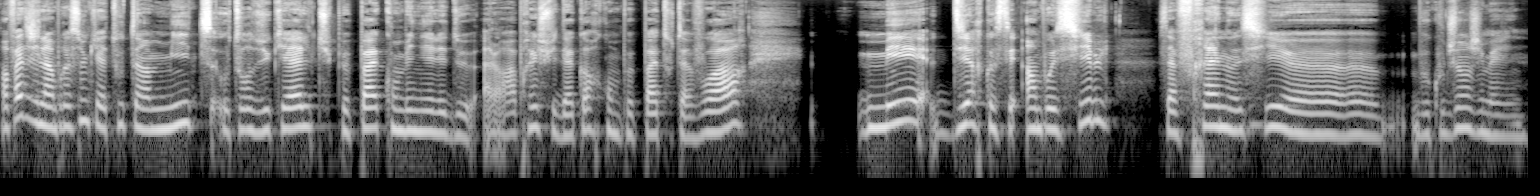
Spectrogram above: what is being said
En fait, j'ai l'impression qu'il y a tout un mythe autour duquel tu peux pas combiner les deux. Alors après, je suis d'accord qu'on peut pas tout avoir, mais dire que c'est impossible, ça freine aussi euh, beaucoup de gens, j'imagine.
